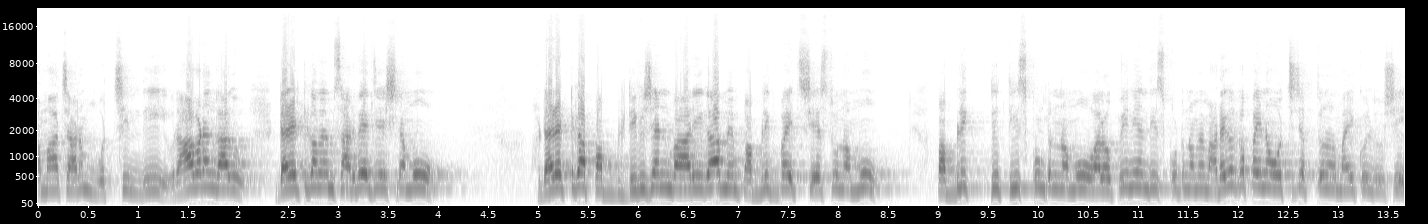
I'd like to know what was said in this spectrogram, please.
సమాచారం వచ్చింది. రావడం కాదు డైరెక్ట్గా మేము సర్వే చేసినాము. డైరెక్ట్గా పబ్ డివిజన్ వారీగా మేము పబ్లిక్ బైట్స్ చేస్తున్నాము. పబ్లిక్ తీసుకుంటున్నాము వాళ్ళ ఒపీనియన్ తీసుకుంటున్నాము. మేము అడగకపోయినా వచ్చి చెప్తున్నారు మైకులు చూసి.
